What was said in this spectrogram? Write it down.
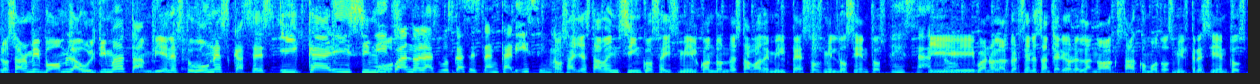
Los Army Bomb, la última, también estuvo una escasez y carísimos. y cuando las buscas están carísimas. O sea, ya estaba en 5 o 6 mil cuando estaba de mil pesos, 1200. Exacto. Y bueno, las versiones anteriores, la nueva costaba como 2300.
